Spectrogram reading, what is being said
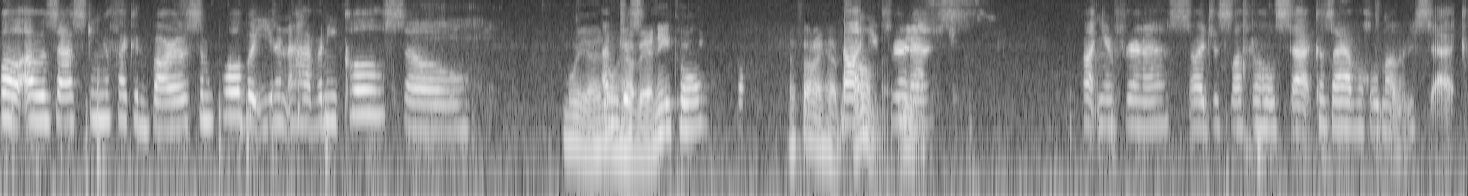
Well, I was asking if I could borrow some coal, but you didn't have any coal, so Wait, I I'm don't just- have any coal? I thought I had not some your furnace. Not in your furnace, so I just left a whole stack because I have a whole nother stack.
